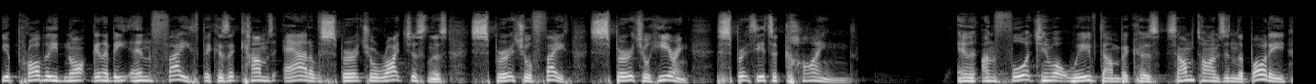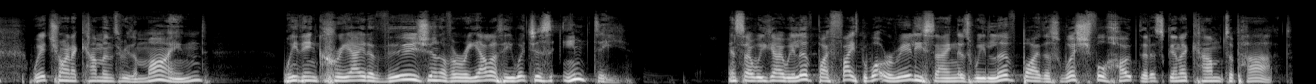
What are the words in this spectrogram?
you're probably not going to be in faith because it comes out of spiritual righteousness, spiritual faith, spiritual hearing. Spirit, it's a kind. And unfortunately, what we've done, because sometimes in the body, we're trying to come in through the mind, we then create a version of a reality which is empty. And so we go, we live by faith, but what we're really saying is we live by this wishful hope that it's going to come to part.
